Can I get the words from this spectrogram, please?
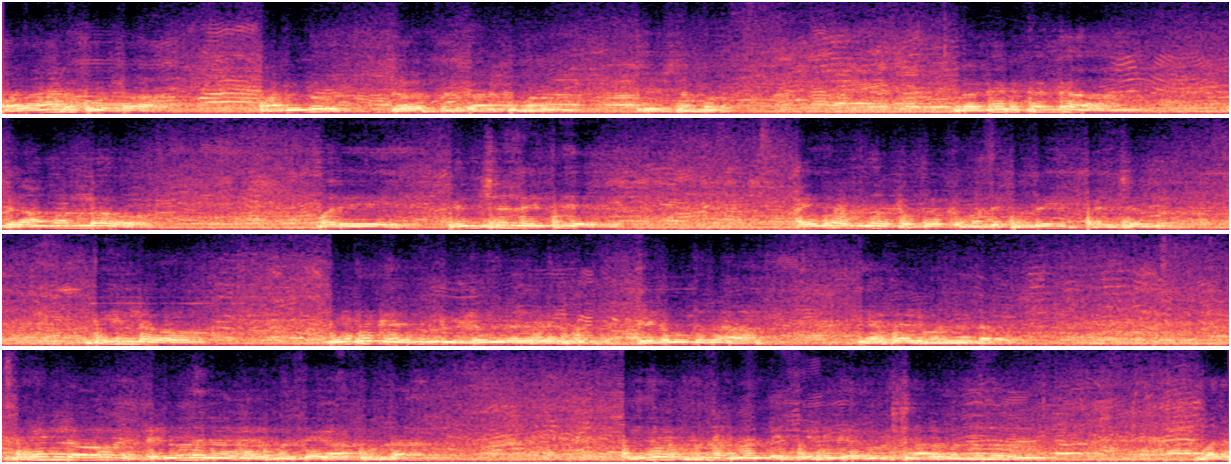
పదహారు కోట్ల పనులు డెవలప్మెంట్ కార్యక్రమాలు చేసాం మనం. అదేవిధంగా గ్రామంలో మరి పెన్షన్ అయితే ఐదు వందల తొంభై ఒక్క మందికి ఉన్నాయి పెన్షన్లు. దీనిలో పేద కార్మికులు రెండు వందల యాభై రెండు వందల యాభై మంది ఉన్నారు. స్పెయిన్లో రెండు వందల యాభై ఆరు మంది కాకుండా యూరోప్ ఉన్నటువంటి సైనికులు చాలా మంది ఉన్నారు. వాళ్ళ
